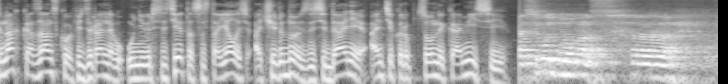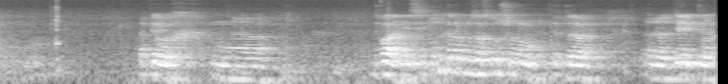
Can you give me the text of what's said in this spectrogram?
Стенах Казанского федерального университета состоялось очередное заседание антикоррупционной комиссии. Сегодня у нас, э, во-первых, э, два института, которые мы заслушиваем. Это э, директор,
